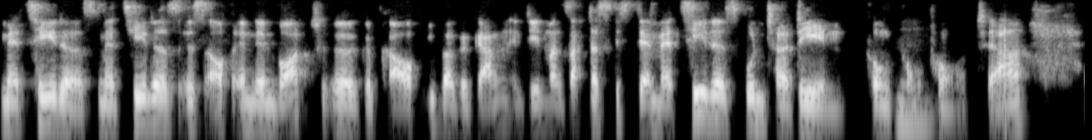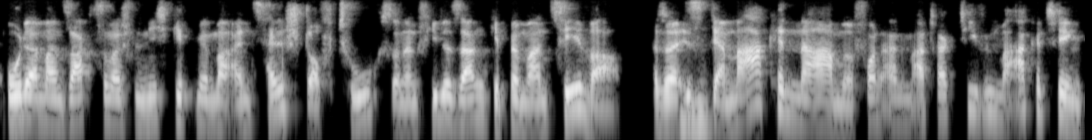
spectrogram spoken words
Mercedes. Mercedes ist auch in den Wortgebrauch übergegangen, indem man sagt, das ist der Mercedes unter den. Punkt, Punkt, mhm. Punkt, ja. Oder man sagt zum Beispiel nicht, gib mir mal ein Zellstofftuch, sondern viele sagen, gib mir mal ein Zewa. Also da ist mhm. der Markenname von einem attraktiven Marketing,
